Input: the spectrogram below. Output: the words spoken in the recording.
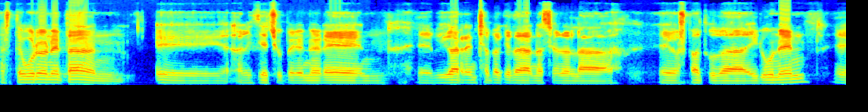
Asteburu honetan e, Alicia Txuperenaren e, bigarren txapeketa nazionala e, ospatu da irunen, e,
